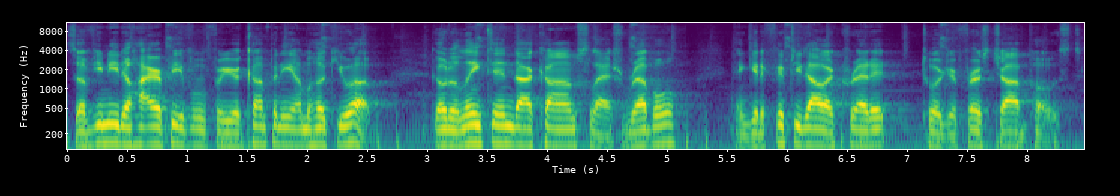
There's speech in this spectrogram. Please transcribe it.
So if you need to hire people for your company, I'm gonna hook you up. Go to linkedin.com slash rebel and get a $50 credit toward your first job post.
